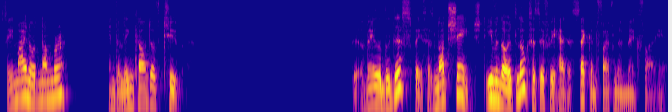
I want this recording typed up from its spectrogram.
same inode number, and a link count of 2. The available disk space has not changed, even though it looks as if we had a second 500 meg file here.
